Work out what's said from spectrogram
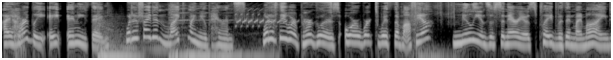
I hardly ate anything. What if I didn't like my new parents? What if they were burglars or worked with the mafia? Millions of scenarios played within my mind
